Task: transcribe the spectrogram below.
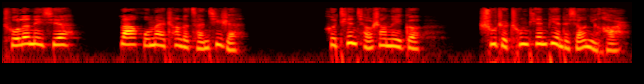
除了那些。拉胡卖唱的残疾人，和天桥上那个梳着冲天辫的小女孩。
